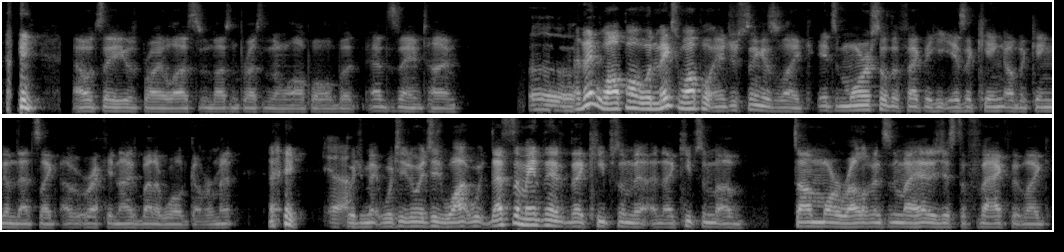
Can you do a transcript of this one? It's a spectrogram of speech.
I would say he was probably less less impressive than Wapol. But at the same time, I think Wapol. What makes Wapol interesting is like it's more so the fact that he is a king of a kingdom that's like uh, recognized by the world government, yeah. which ma- which is which is why that's the main thing that, that keeps him uh, that keeps him of some more relevance in my head is just the fact that like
